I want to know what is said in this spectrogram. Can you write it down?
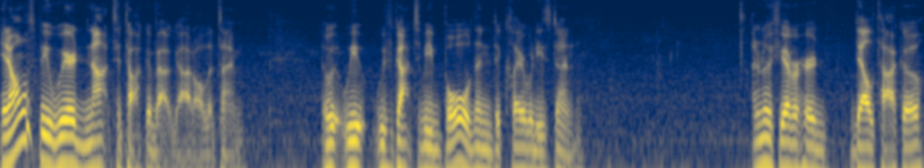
it'd almost be weird not to talk about God all the time. We, we, we've got to be bold and declare what He's done. I don't know if you ever heard Del Taco.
